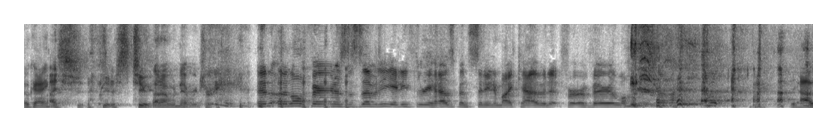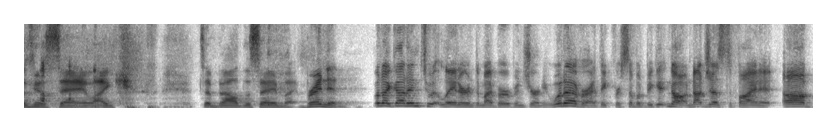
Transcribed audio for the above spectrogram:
Okay. I just, there's two that I would never drink. In, in all fairness, the 1783 has been sitting in my cabinet for a very long time. Yeah, I was gonna say like it's about the same, but Brendan. but I got into it later into my bourbon journey. Whatever. I think for someone to begin, no, I'm not justifying it. Um,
